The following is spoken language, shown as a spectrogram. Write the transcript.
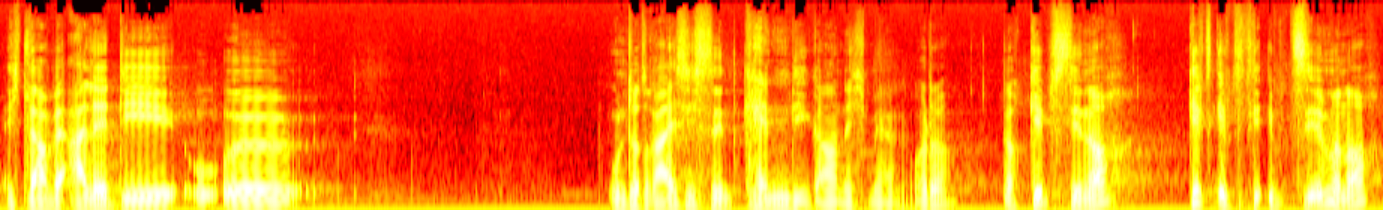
Ich glaube, alle, die äh, unter 30 sind, kennen die gar nicht mehr, oder? Doch, gibt es die noch? Gibt es die immer noch?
